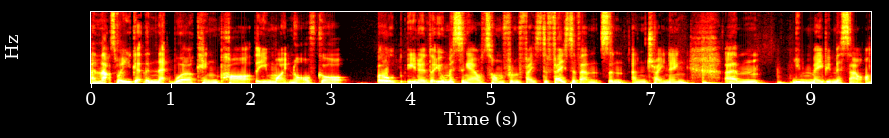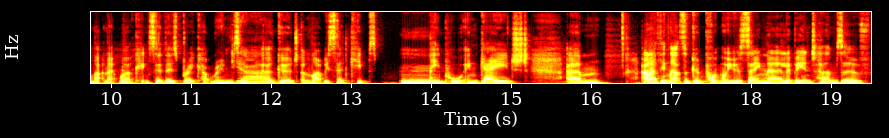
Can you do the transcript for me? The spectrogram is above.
and that's where you get the networking part that you might not have got or you know that you're missing out on from face-to-face events and, and training um, you maybe miss out on that networking so those breakout rooms yeah. are, are, good and like we said keeps mm. people engaged. Um, and I think that's a good point, what you were saying there, Libby, in terms of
